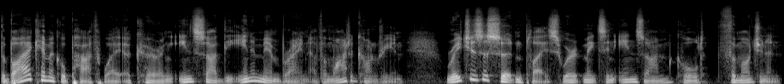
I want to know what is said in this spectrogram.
the biochemical pathway occurring inside the inner membrane of a mitochondrion reaches a certain place where it meets an enzyme called thermogenin.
